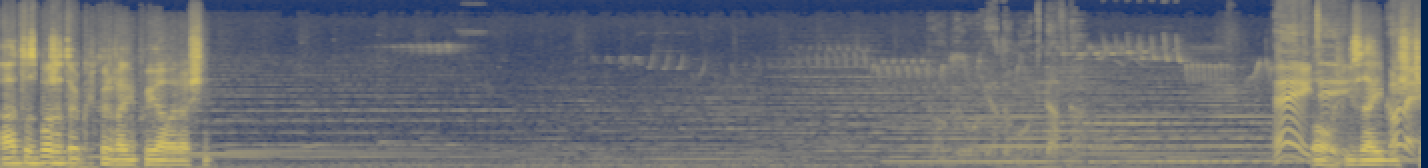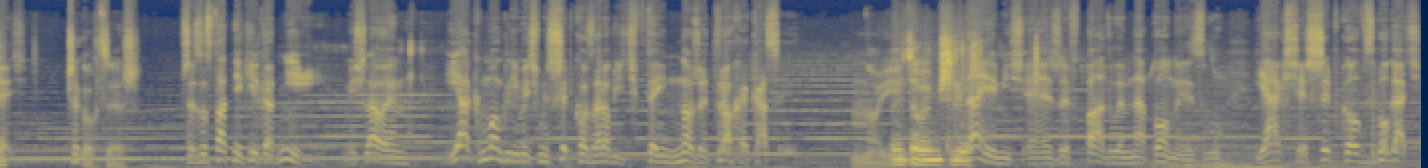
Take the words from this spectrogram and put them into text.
Ale to zboże to kurwa nie chujowo rośnie. To było wiadomo od dawna. Hej, O, ty! i zajebiście. Koleś! Czego chcesz? Przez ostatnie kilka dni myślałem, jak moglibyśmy szybko zarobić w tej norze trochę kasy. No No i i co wymyśliłeś? Wydaje mi się, że wpadłem na pomysł, jak się szybko wzbogacić.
